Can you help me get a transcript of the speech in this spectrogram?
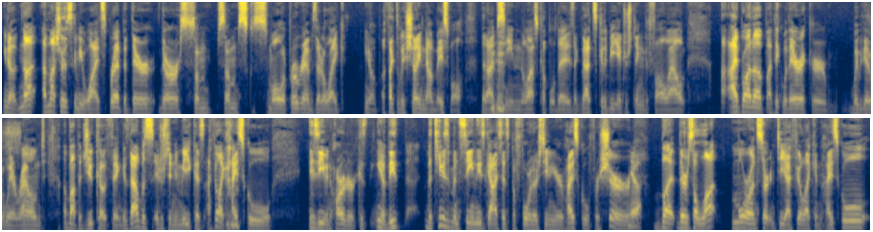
you know, not, I'm not sure this is going to be widespread, but there, there are some, some smaller programs that are like, you know, effectively shutting down baseball that I've mm-hmm. seen in the last couple of days. Like that's going to be interesting to fall out. I brought up, I think, with Eric or maybe the other way around about the JUCO thing because that was interesting to me because I feel like mm-hmm. high school is even harder because you know these the teams have been seeing these guys since before their senior year of high school for sure. Yeah. But there's a lot more uncertainty, I feel like, in high school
